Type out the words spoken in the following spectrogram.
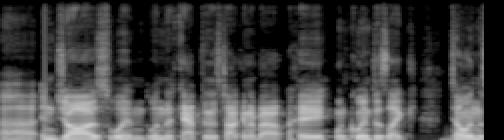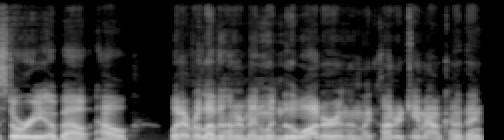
uh, in Jaws when when the captain is talking about hey when Quint is like telling the story about how whatever eleven hundred men went into the water and then like hundred came out kind of thing.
